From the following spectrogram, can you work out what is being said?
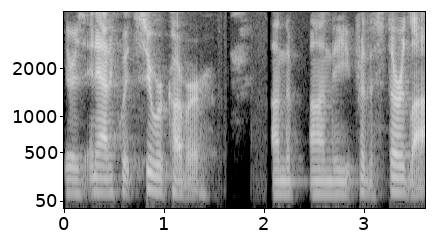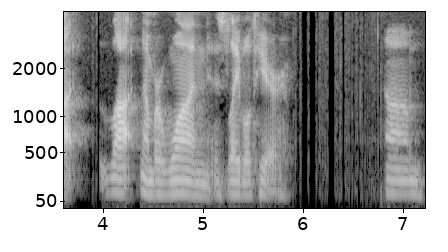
there's inadequate sewer cover on the, on the, for this third lot, lot number one is labeled here. Um,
